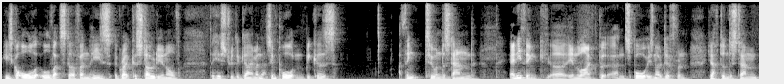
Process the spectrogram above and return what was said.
He's got all all that stuff, and he's a great custodian of the history of the game, and that's important because I think to understand anything uh, in life, but and sport is no different. You have to understand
